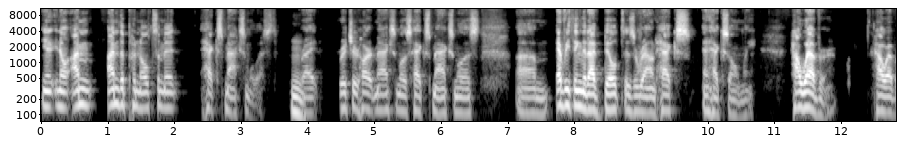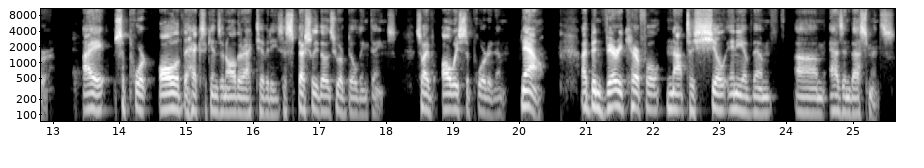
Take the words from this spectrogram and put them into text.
You know, I'm I'm the penultimate hex maximalist, hmm. right? Richard Hart maximalist, hex maximalist. Um, everything that I've built is around hex and hex only. However, However, I support all of the Hexicans and all their activities, especially those who are building things. So I've always supported them. Now, I've been very careful not to shill any of them um, as investments,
